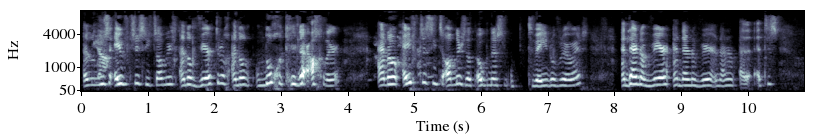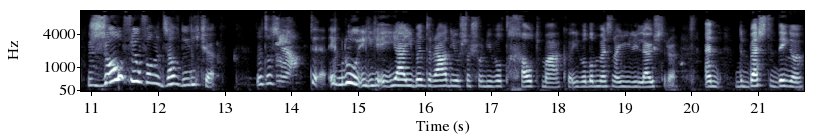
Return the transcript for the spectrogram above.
En dan Ja. doen ze eventjes iets anders, en dan weer terug, en dan nog een keer daarachter. En dan eventjes iets anders, dat ook net op tweede of zo is. En daarna weer, en daarna weer, en daarna... eh, Het is zoveel van hetzelfde liedje. Net als Ja. te- ik bedoel, ja, je bent een radiostation, je wilt geld maken. Je wilt dat mensen naar jullie luisteren. En de beste dingen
